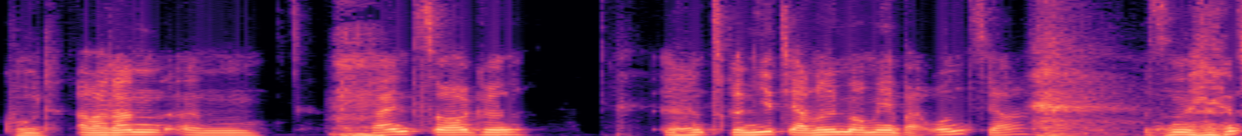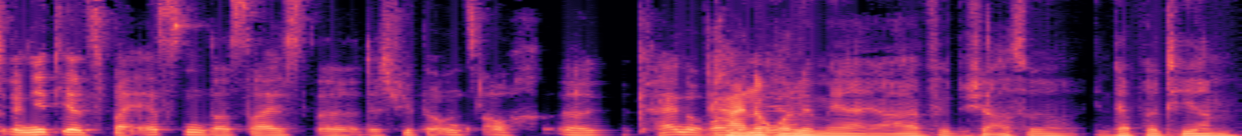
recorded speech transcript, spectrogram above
Gut, aber dann ähm, Sorge äh, trainiert ja noch immer mehr bei uns, ja. Also, er trainiert jetzt bei Essen, das heißt, äh, der spielt bei uns auch äh, keine Rolle Keine mehr. Rolle mehr, ja, würde ich auch so interpretieren.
